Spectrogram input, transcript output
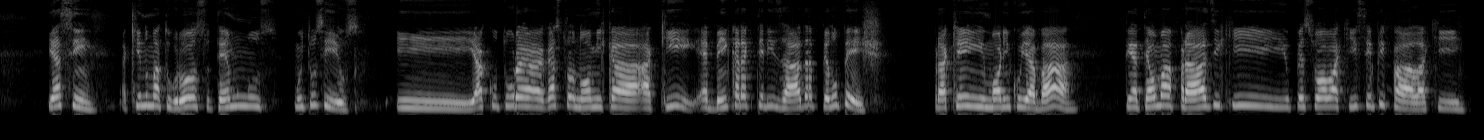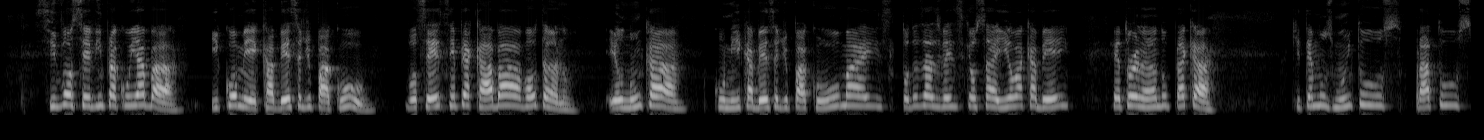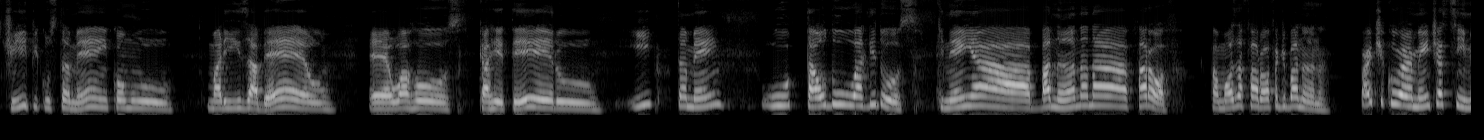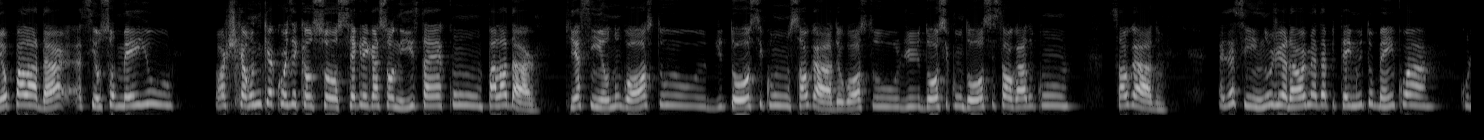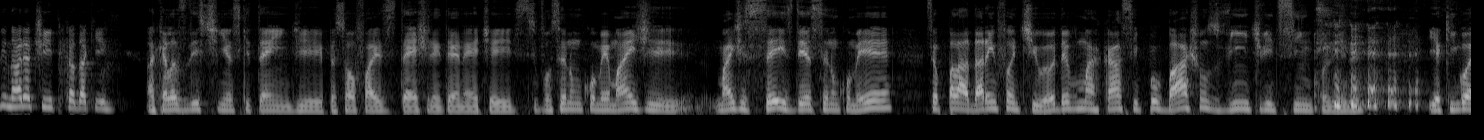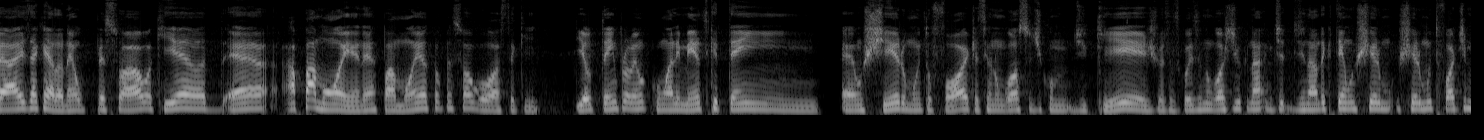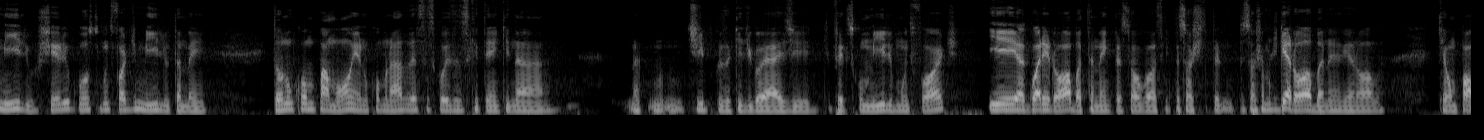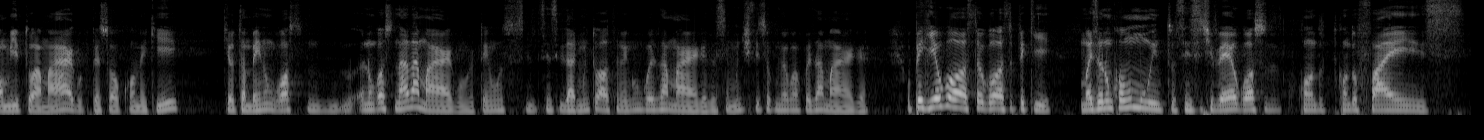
E assim, aqui no Mato Grosso temos muitos rios. E a cultura gastronômica aqui é bem caracterizada pelo peixe. Para quem mora em Cuiabá, tem até uma frase que o pessoal aqui sempre fala que se você vir para Cuiabá e comer cabeça de pacu, você sempre acaba voltando. Eu nunca comi cabeça de pacu, mas todas as vezes que eu saí eu acabei retornando para cá. Aqui temos muitos pratos típicos também, como Maria Isabel, é, o arroz carreteiro e também o tal do agridoce, que nem a banana na farofa, a famosa farofa de banana. Particularmente assim, meu paladar, assim, eu sou meio eu acho que a única coisa que eu sou segregacionista é com paladar. Que assim, eu não gosto de doce com salgado. Eu gosto de doce com doce, salgado com salgado. Mas assim, no geral eu me adaptei muito bem com a culinária típica daqui. Aquelas listinhas que tem de pessoal faz teste na internet aí, se você não comer mais de mais de seis desses você não comer, seu paladar é infantil. Eu devo marcar assim por baixo uns 20, 25 ali, né? E aqui em Goiás é aquela, né? O pessoal aqui é, é a pamonha, né? Pamonha é que o pessoal gosta aqui. E eu tenho problema com alimentos que tem é, um cheiro muito forte, assim, eu não gosto de, de queijo, essas coisas, eu não gosto de, de, de nada que tenha um cheiro, cheiro muito forte de milho, cheiro e gosto muito forte de milho também. Então eu não como pamonha, não como nada dessas coisas que tem aqui na, na típicos aqui de Goiás, de, feitos com milho muito forte. E a guariroba também, que o pessoal gosta, que o pessoal, o pessoal chama de gueroba, né, gueroba que é um palmito amargo que o pessoal come aqui, que eu também não gosto, eu não gosto nada amargo. Eu tenho uma sensibilidade muito alta também com coisas amargas, assim, muito difícil eu comer alguma coisa amarga. O pequi eu gosto, eu gosto do pequi, mas eu não como muito, assim, se tiver eu gosto quando quando faz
